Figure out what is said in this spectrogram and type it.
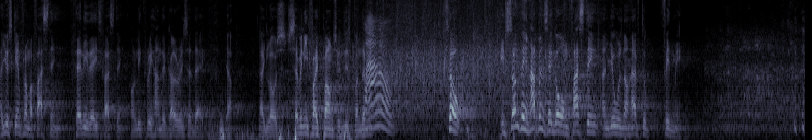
I just came from a fasting, 30 days fasting, only 300 calories a day. Yeah. I lost 75 pounds in this pandemic. Wow. So, if something happens, I go on fasting and you will not have to feed me.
